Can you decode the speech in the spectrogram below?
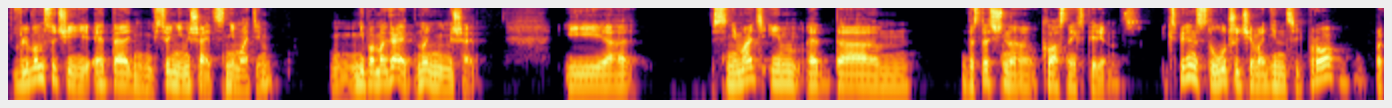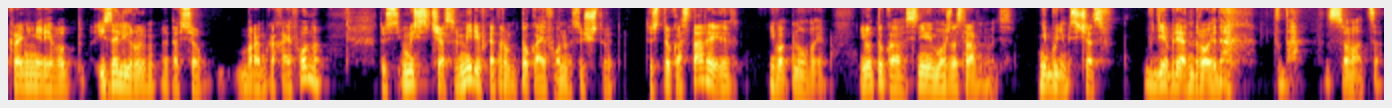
В любом случае, это все не мешает снимать им. Не помогает, но не мешает. И э, снимать им это достаточно классный experience. Experience лучше, чем 11 Pro, по крайней мере, вот изолируем это все в рамках iPhone. То есть мы сейчас в мире, в котором только iPhone существуют. То есть только старые и вот новые. И вот только с ними можно сравнивать. Не будем сейчас в дебри андроида туда соваться.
